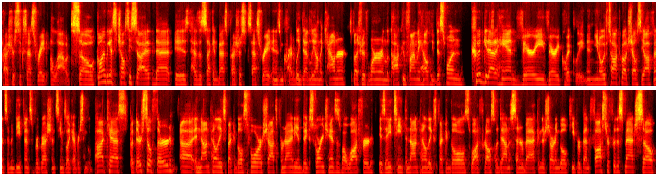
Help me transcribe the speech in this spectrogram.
pressure success rate allowed. So going against Chelsea side that is has the second best pressure success rate and is incredibly deadly on the counter, especially with Werner and Lukaku finally healthy. This one could get out of hand very very quickly. And you know, we've talked about Chelsea offensive and defensive regression seems like every single podcast, but they're still third uh, in non-penalty expected goals for, shots per 90 and big scoring chances while Watford is 18th in non-penalty expected goals. Watford also down a center back and their starting goalkeeper, Ben Foster, for this match. So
